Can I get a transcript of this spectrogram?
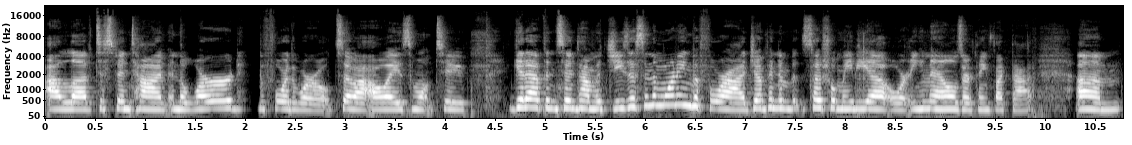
I love to spend time in the Word before the world. So I always want to get up and spend time with Jesus in the morning before I jump into social media or emails or things like that. Um,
